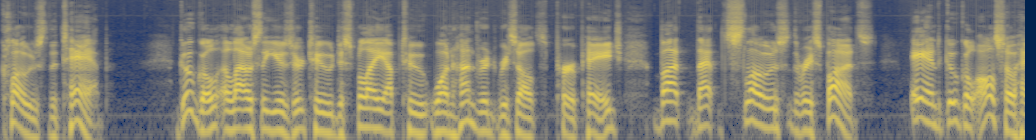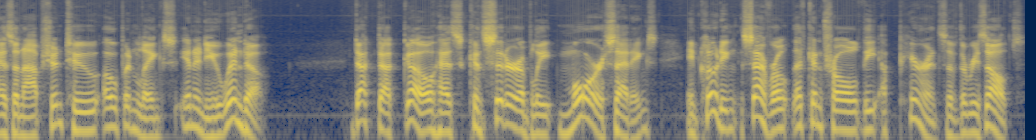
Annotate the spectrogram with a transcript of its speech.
close the tab. Google allows the user to display up to 100 results per page, but that slows the response. And Google also has an option to open links in a new window. DuckDuckGo has considerably more settings, including several that control the appearance of the results.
